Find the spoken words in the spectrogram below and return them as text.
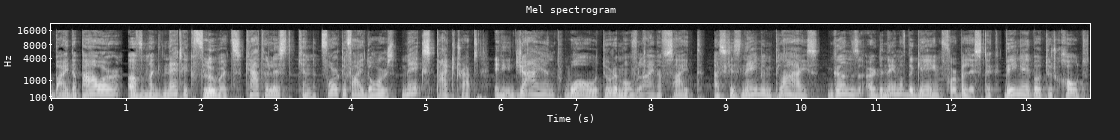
By the power of magnetic fluids, Catalyst can fortify doors, make spike traps and a giant wall to remove line of sight. As his name implies, guns are the name of the game for Ballistic, being able to hold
